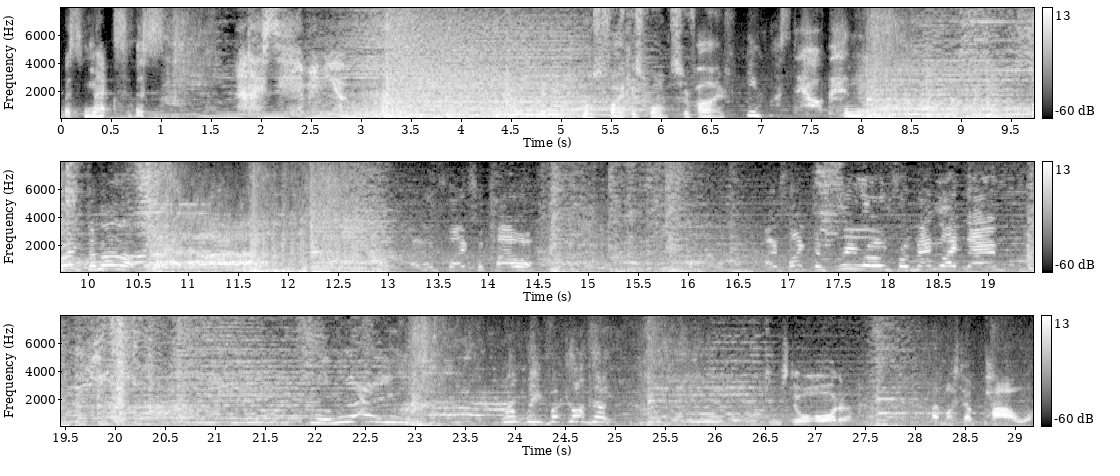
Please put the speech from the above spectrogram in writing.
was Maximus, and I see him in you. Most fighters won't survive. You must help him. Strength and honor. I don't fight for power. I fight to free Rome from men like them. Your name will be forgotten. To restore order, I must have power.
